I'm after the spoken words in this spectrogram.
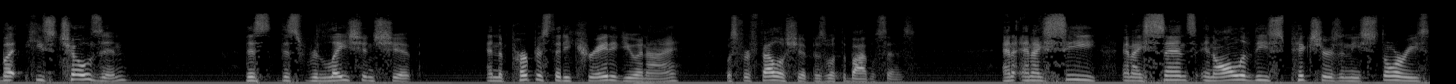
but He's chosen this, this relationship, and the purpose that He created you and I was for fellowship, is what the Bible says. And, and I see and I sense in all of these pictures and these stories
